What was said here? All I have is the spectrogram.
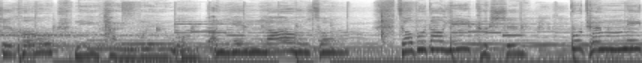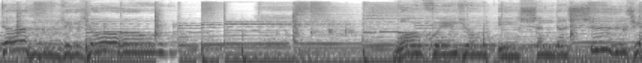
时候，你还为我半夜闹钟，找不到一个是不疼你的理由。我会用一生的时间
